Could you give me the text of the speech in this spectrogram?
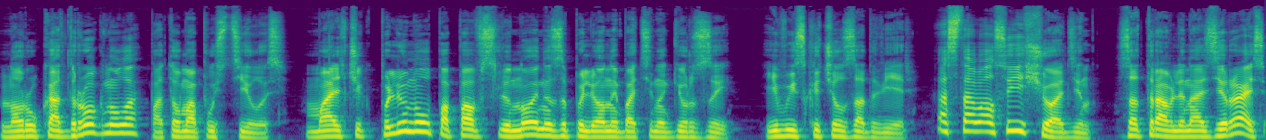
но рука дрогнула, потом опустилась. Мальчик плюнул, попав слюной на запыленный ботинок Гюрзы, и выскочил за дверь. Оставался еще один. Затравленно озираясь,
